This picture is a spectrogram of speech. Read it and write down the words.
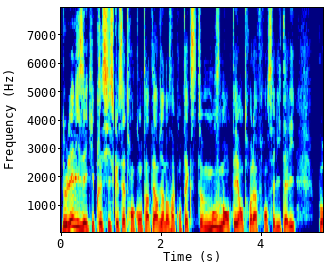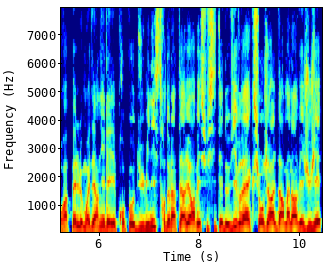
de l'Elysée qui précise que cette rencontre intervient dans un contexte mouvementé entre la France et l'Italie. Pour rappel, le mois dernier, les propos du ministre de l'Intérieur avaient suscité de vives réactions. Gérald Darmanin avait jugé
